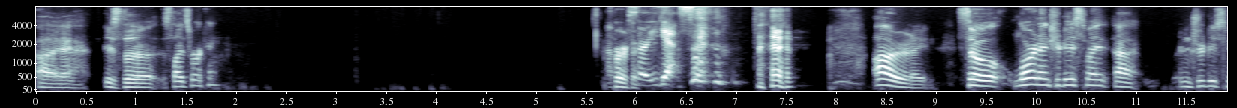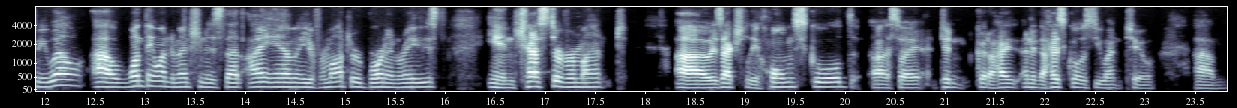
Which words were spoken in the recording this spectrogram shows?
uh, is the slides working? Oh, Perfect. Sorry, yes. All right. So Lauren introduced my uh, introduced me well. Uh, one thing I wanted to mention is that I am a Vermonter, born and raised in Chester, Vermont. Uh, I was actually homeschooled, uh, so I didn't go to high, any of the high schools you went to. Um,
